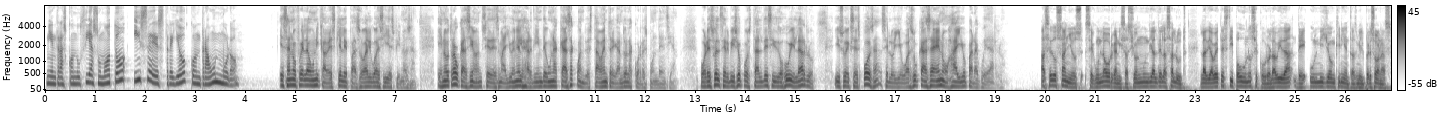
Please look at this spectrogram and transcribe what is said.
mientras conducía su moto y se estrelló contra un muro. Esa no fue la única vez que le pasó algo así Espinosa. En otra ocasión se desmayó en el jardín de una casa cuando estaba entregando la correspondencia. Por eso el servicio postal decidió jubilarlo y su exesposa se lo llevó a su casa en Ohio para cuidarlo. Hace dos años, según la Organización Mundial de la Salud, la diabetes tipo 1 se cobró la vida de 1.500.000 personas,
